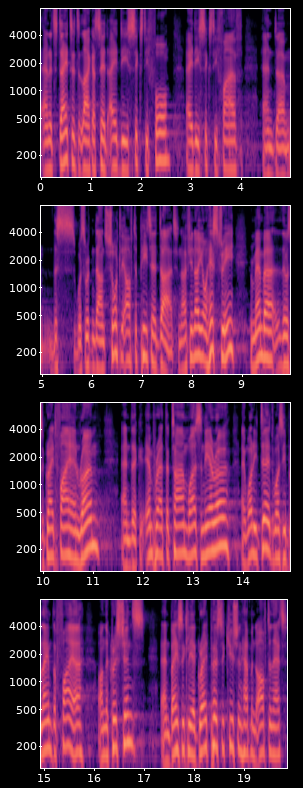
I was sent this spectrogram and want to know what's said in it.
and it's dated, like I said, AD 64, AD 65. And um, this was written down shortly after Peter died. Now, if you know your history, remember there was a great fire in Rome, and the emperor at the time was Nero. And what he did was he blamed the fire on the Christians. And basically, a great persecution happened after that.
